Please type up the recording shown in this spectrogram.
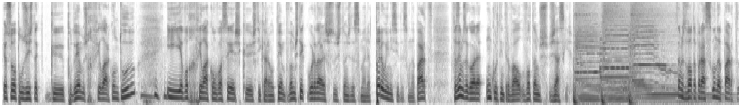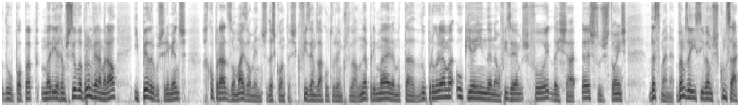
Eu sou apologista que podemos refilar com tudo e eu vou refilar com vocês que esticaram o tempo. Vamos ter que guardar as sugestões da semana para o início da segunda parte. Fazemos agora um curto intervalo, voltamos já a seguir. Estamos de volta para a segunda parte do pop-up. Maria Ramos Silva, Bruno Vera Amaral e Pedro Buxerimentos, recuperados ou mais ou menos das contas que fizemos à cultura em Portugal na primeira metade do programa. O que ainda não fizemos foi deixar as sugestões da semana. Vamos a isso e vamos começar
